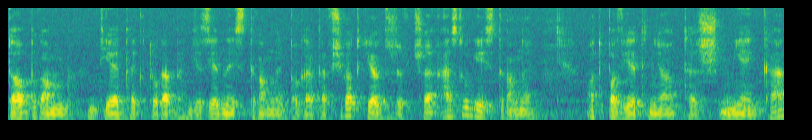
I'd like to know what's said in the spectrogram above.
dobrą dietę, która będzie z jednej strony bogata w środki odżywcze, a z drugiej strony odpowiednio też miękka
